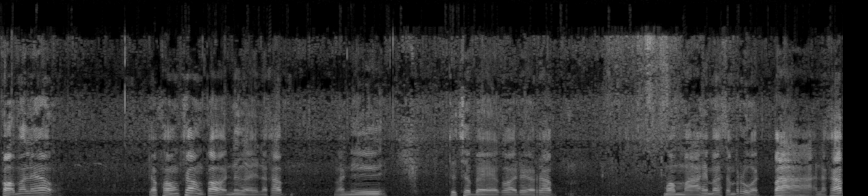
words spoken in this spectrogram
เกาะมาแล้ว เจ้าของช่องก็เหนื่อยนะครับ วันนี้เจชแบร์ก็ได้รับมอบหมายให้มาสำรวจป่านะครับ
